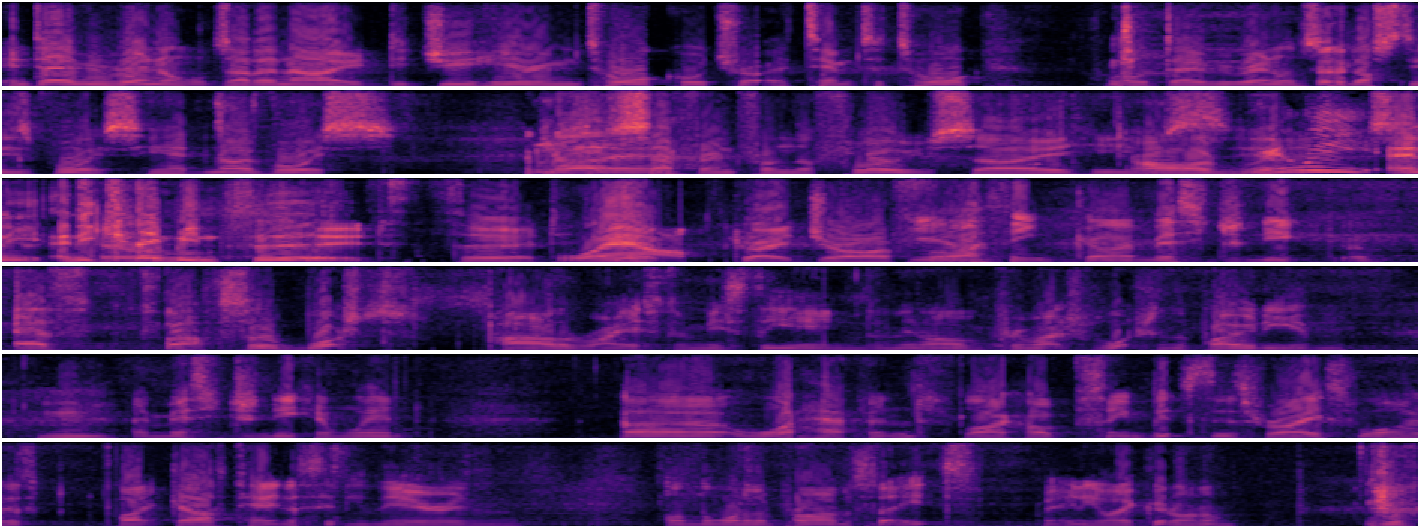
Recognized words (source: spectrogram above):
and David Reynolds. I don't know. Did you hear him talk or try, attempt to talk? Or David Reynolds? He lost his voice. He had no voice. No. He's suffering from the flu. So he. Oh, really? And he, and he came in third. third. Wow. Yeah, great drive. From, Yeah, I think I messaged Nick uh, as I've sort of watched part of the race and missed the end, and then I'm pretty much watching the podium. Mm. And messaged Nick and went, uh, "What happened? Like I've seen bits of this race. Why is like Garth Tander sitting there in on the, one of the prime seats?" But anyway, good on him. your,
